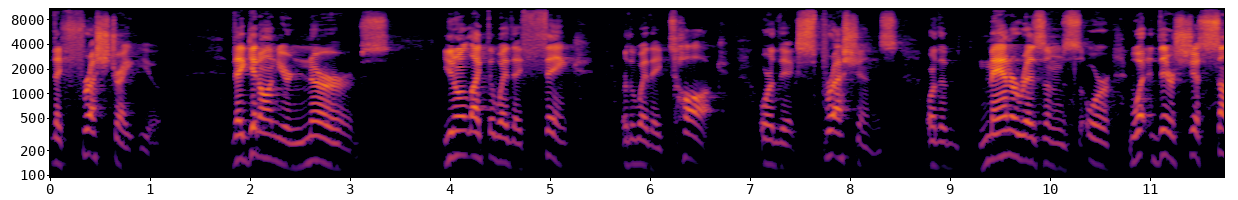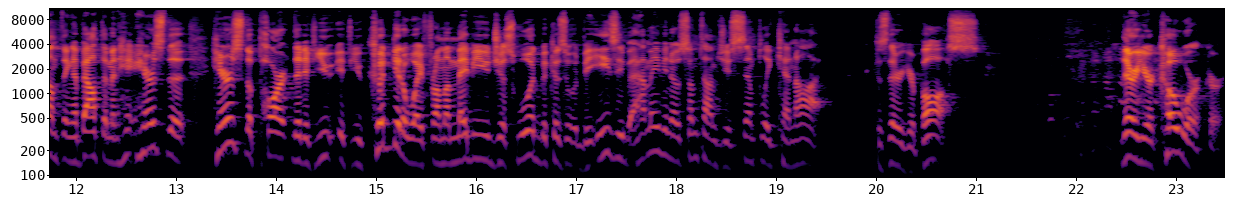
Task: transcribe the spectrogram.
they frustrate you they get on your nerves. You don't like the way they think or the way they talk or the expressions or the mannerisms or what there's just something about them. And here's the here's the part that if you if you could get away from them maybe you just would because it would be easy but how many of you know sometimes you simply cannot because they're your boss? They're your coworker.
